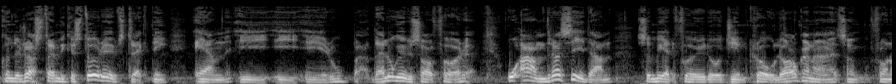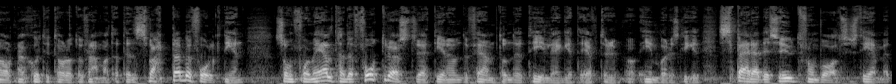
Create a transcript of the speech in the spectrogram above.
kunde rösta i mycket större utsträckning än i, i, i Europa. Där låg USA före. Å andra sidan så medför ju då Jim Crow-lagarna som från 1870-talet och framåt att den svarta befolkningen som formellt hade fått rösträtt genom det femtonde tillägget efter inbördeskriget spärrades ut från valsystemet.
